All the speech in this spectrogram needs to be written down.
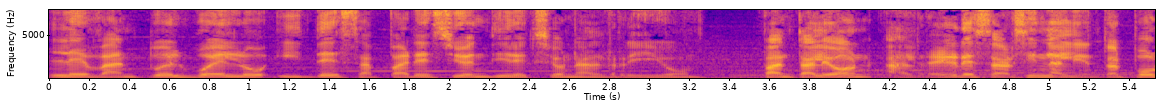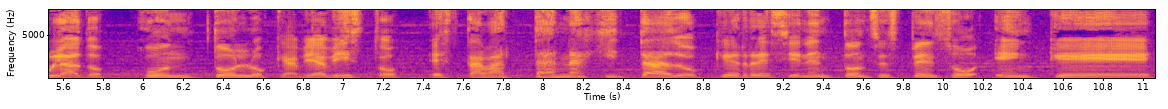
levantó el vuelo y desapareció en dirección al río. Pantaleón, al regresar sin aliento al poblado, contó lo que había visto. Estaba tan agitado que recién entonces pensó en que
